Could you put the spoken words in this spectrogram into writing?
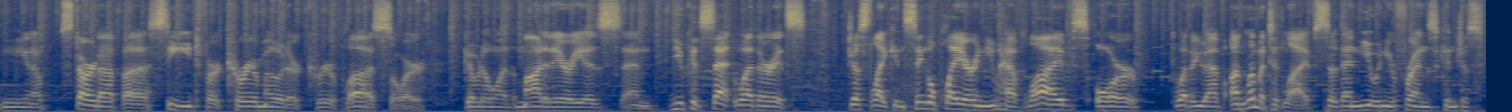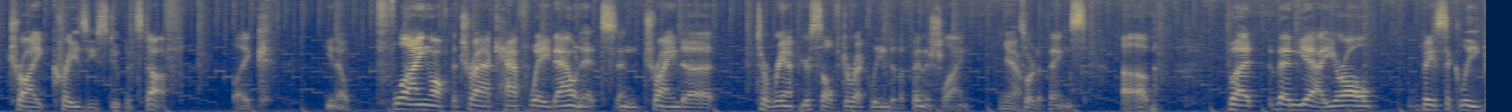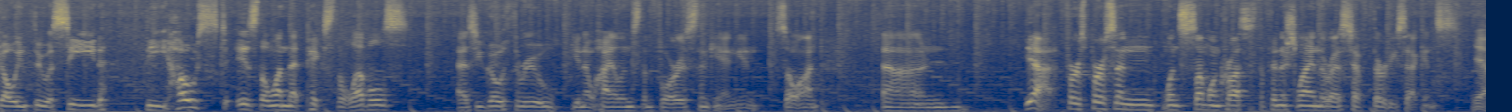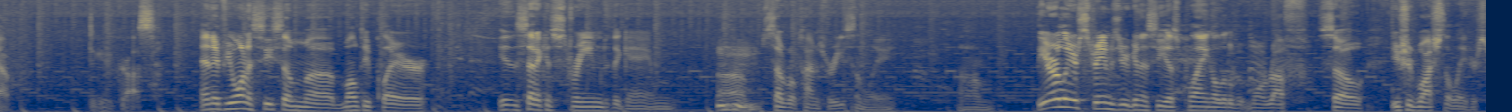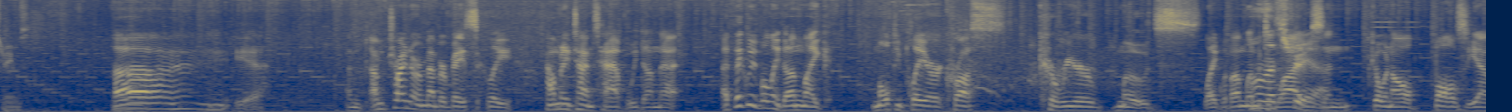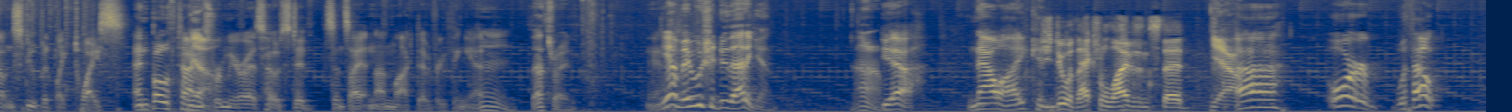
you know, start up a seed for career mode or career plus, or go to one of the modded areas, and you could set whether it's just like in single player and you have lives, or whether you have unlimited lives, so then you and your friends can just try crazy, stupid stuff. Like, you know, flying off the track halfway down it and trying to to ramp yourself directly into the finish line. Yeah. Sort of things. Um, but then yeah, you're all basically going through a seed. The host is the one that picks the levels as you go through, you know, highlands, then forest, then canyon, so on. And yeah, first person. Once someone crosses the finish line, the rest have 30 seconds Yeah. to get across. And if you want to see some uh, multiplayer, Insetica streamed the game um, several times recently. Um, the earlier streams, you're going to see us playing a little bit more rough, so you should watch the later streams. Uh, yeah. I'm I'm trying to remember basically how many times have we done that. I think we've only done like multiplayer across career modes, like with unlimited Oh, that's true, lives yeah. and going all ballsy out and stupid like twice. And both times Yeah. Ramirez hosted since I hadn't unlocked everything yet. Mm, that's right. Yeah. Yeah, maybe we should do that again. I don't know. Yeah. Now I can You should do it with actual lives instead. Yeah. uh or without,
